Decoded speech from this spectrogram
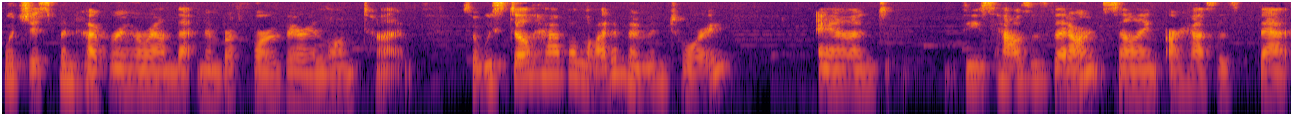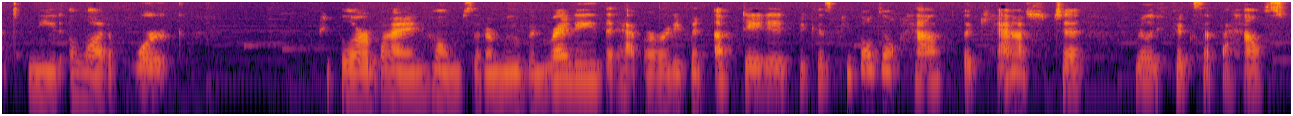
which has been hovering around that number for a very long time. So we still have a lot of inventory, and these houses that aren't selling are houses that need a lot of work people are buying homes that are move and ready, that have already been updated, because people don't have the cash to really fix up a house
